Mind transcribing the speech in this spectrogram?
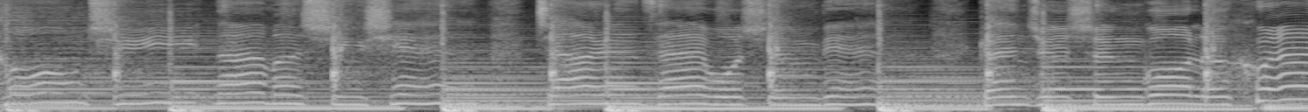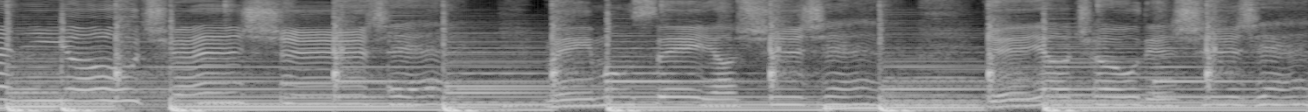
空气那么新鲜，家人在我身边。感觉胜过了环游全世界，美梦虽要实现，也要抽点时间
